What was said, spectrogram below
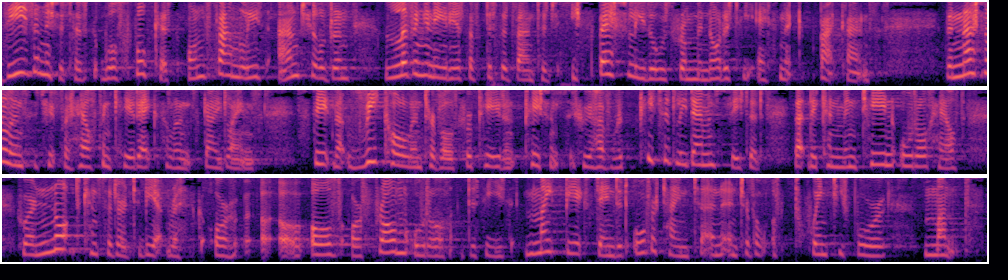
These initiatives will focus on families and children living in areas of disadvantage, especially those from minority ethnic backgrounds. The National Institute for Health and Care Excellence guidelines state that recall intervals for parent patients who have repeatedly demonstrated that they can maintain oral health who are not considered to be at risk or, or, of or from oral disease might be extended over time to an interval of 24 months.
